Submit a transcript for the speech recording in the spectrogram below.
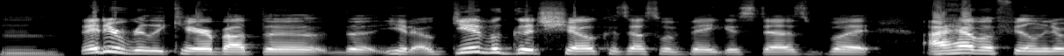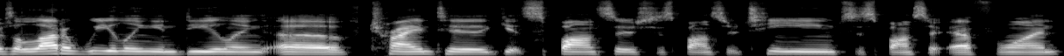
Mm. They didn't really care about the the you know give a good show because that's what Vegas does. But I have a feeling there was a lot of wheeling and dealing of trying to get sponsors to sponsor teams to sponsor F one,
